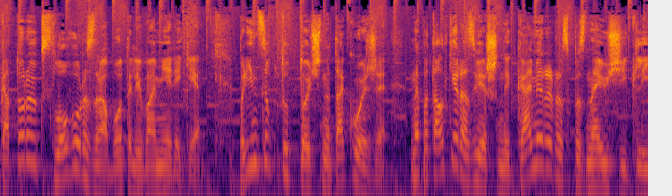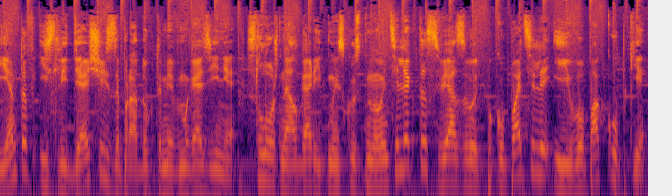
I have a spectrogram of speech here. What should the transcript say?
которую, к слову, разработали в Америке. Принцип тут точно такой же. На потолке развешаны камеры, распознающие клиентов и следящие за продуктами в магазине. Сложные алгоритмы искусственного интеллекта связывают покупателя и его покупки,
